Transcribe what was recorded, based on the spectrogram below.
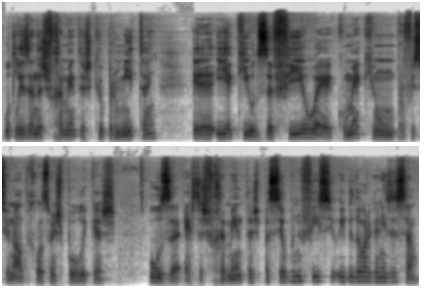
utilizando as ferramentas que o permitem. Eh, e aqui o desafio é como é que um profissional de relações públicas usa estas ferramentas para seu benefício e da organização.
